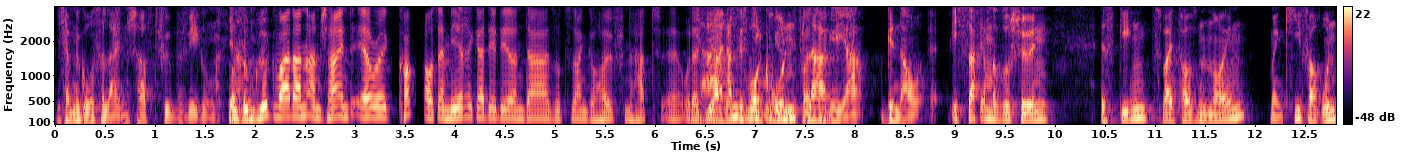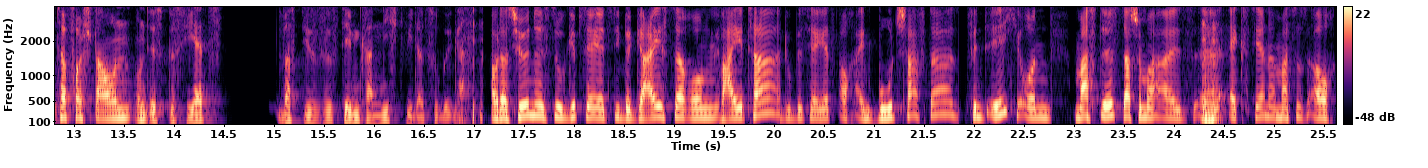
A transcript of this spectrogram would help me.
Ich habe eine große Leidenschaft für Bewegung. Ja. Und zum Glück war dann anscheinend Eric Kopp aus Amerika, der dir dann da sozusagen geholfen hat äh, oder dir Ja, das ist die Antworten Grundlage, ja, genau. Ich sage immer so schön, es ging 2009 mein Kiefer runter verstauen und ist bis jetzt, was dieses System kann, nicht wieder zugegangen. Aber das Schöne ist, du gibst ja jetzt die Begeisterung weiter. Du bist ja jetzt auch ein Botschafter, finde ich, und machst es, das schon mal als Mhm. äh, Externer, machst es auch,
